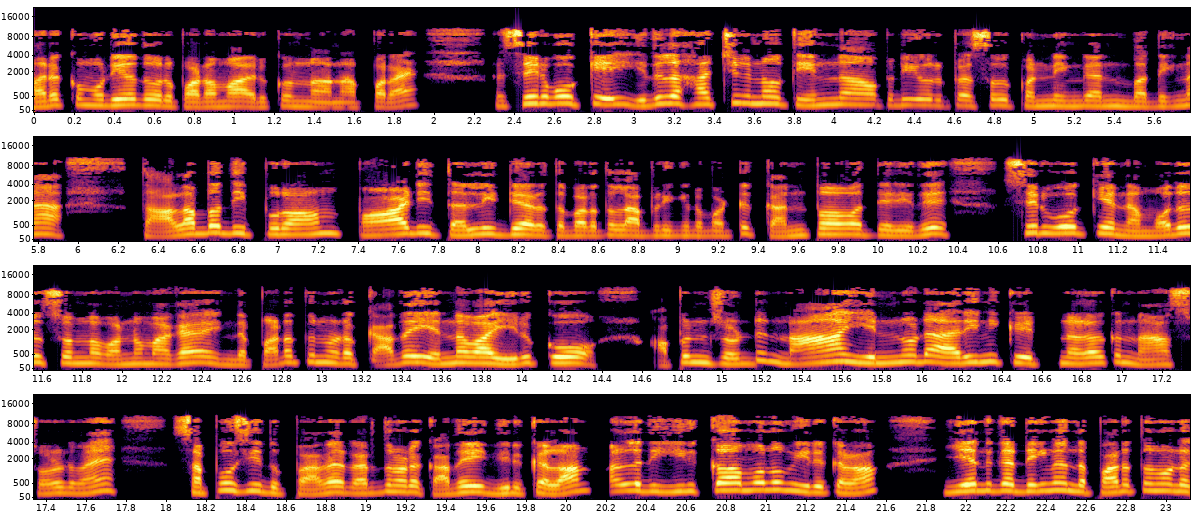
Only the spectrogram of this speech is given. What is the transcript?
மறக்க முடியாத ஒரு படமா இருக்கும்னு நான் நம்புறேன். சரி ஓகே இதுல ஹச்சு வினோத் என்ன அப்படி ஒரு ஸ்பெஷல் பண்ணீங்கன்னு பாத்தீங்கன்னா தளபதி புறம் பாடி தள்ளிட்டே இருந்த படத்துல அப்படிங்கிற மட்டும் கன்ஃபார்மா தெரியுது. சரி ஓகே நான் முதல் சொன்ன வண்ணமாக இந்த படத்தினோட கதை என்னவா இருக்கோ அப்படின்னு சொல்லிட்டு நான் என்னோட அறிவுக்கு எட்டின அளவுக்கு நான் சொல்றேன் சப்போஸ் இது பல படத்தினோட கதை இருக்கலாம் அல்லது இருக்காமலும் இருக்கலாம். ஏன்னு கேட்டீங்கன்னா இந்த படத்தினோட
